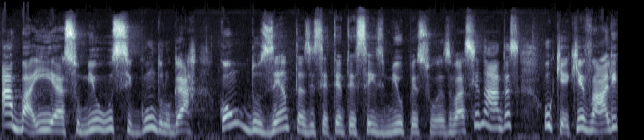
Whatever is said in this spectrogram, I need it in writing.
A Bahia assumiu o segundo lugar com 276 mil pessoas vacinadas, o que equivale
